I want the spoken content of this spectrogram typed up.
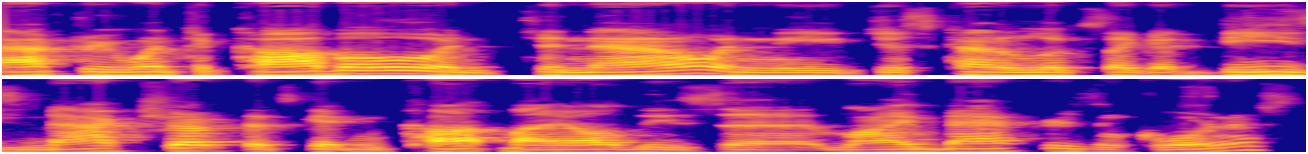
after he went to Cabo and to now, and he just kind of looks like a D's Mac truck that's getting caught by all these uh, linebackers and corners.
